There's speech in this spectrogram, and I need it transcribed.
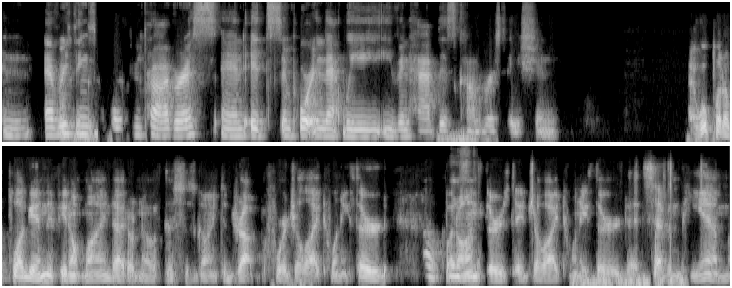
and everything's in progress, and it's important that we even have this conversation I will put a plug in if you don't mind. I don't know if this is going to drop before July 23rd, oh, but on Thursday, July 23rd at 7 p.m.,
